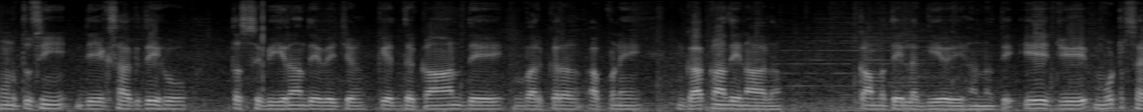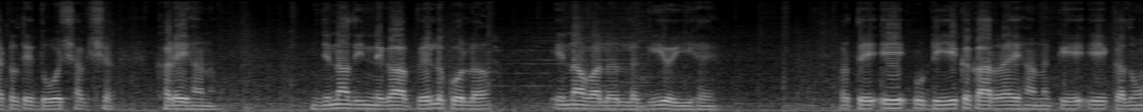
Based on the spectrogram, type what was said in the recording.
ਹੁਣ ਤੁਸੀਂ ਦੇਖ ਸਕਦੇ ਹੋ ਤਸਵੀਰਾਂ ਦੇ ਵਿੱਚ ਕਿ ਦੁਕਾਨ ਦੇ ਵਰਕਰ ਆਪਣੇ ਗਾਹਕਾਂ ਦੇ ਨਾਲ ਕੰਮ ਤੇ ਲੱਗੇ ਹੋਏ ਹਨ ਤੇ ਇਹ ਜੇ ਮੋਟਰਸਾਈਕਲ ਤੇ ਦੋ ਸ਼ਖਸ ਖੜੇ ਹਨ, ਜਿਨ੍ਹਾਂ ਦੀ ਨਿਗਾਹ ਬਿਲਕੁਲ ਇਹਨਾਂ ਵੱਲ ਲੱਗੀ ਹੋਈ ਹੈ ਅਤੇ ਇਹ ਉਡੀਕ ਕਰ ਰਹੇ ਹਨ ਕਿ ਇਹ ਕਦੋਂ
